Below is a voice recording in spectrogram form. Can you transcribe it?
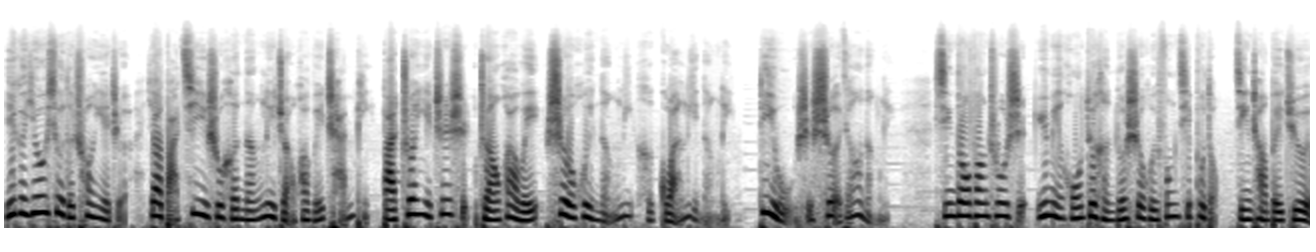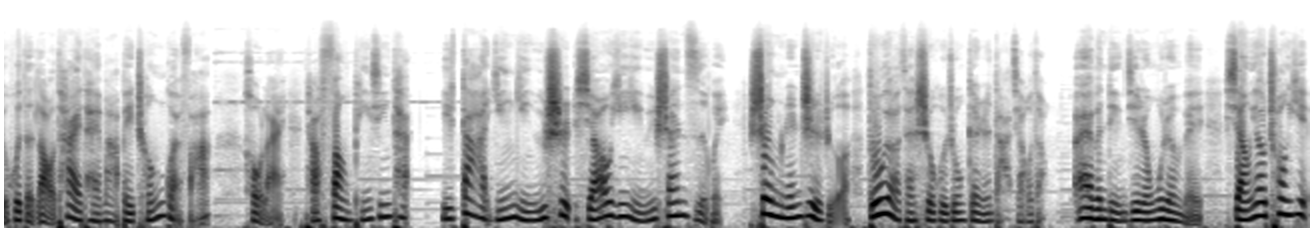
一个优秀的创业者要把技术和能力转化为产品，把专业知识转化为社会能力和管理能力。第五是社交能力。新东方初始，俞敏洪对很多社会风气不懂，经常被居委会的老太太骂，被城管罚。后来他放平心态，以大隐隐于市，小隐隐于山自卫。圣人智者都要在社会中跟人打交道。艾文顶级人物认为，想要创业，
